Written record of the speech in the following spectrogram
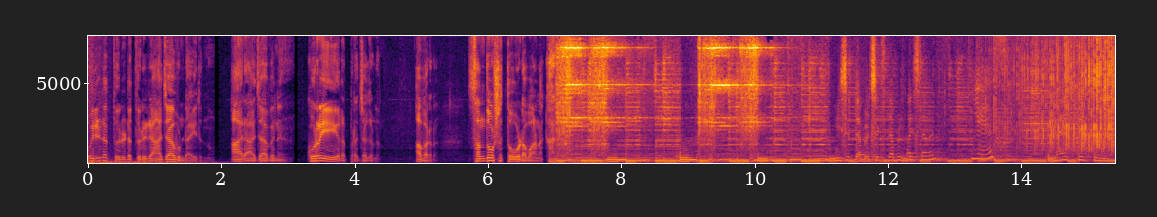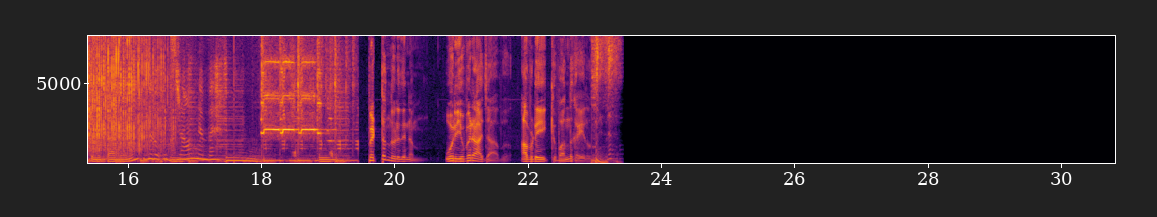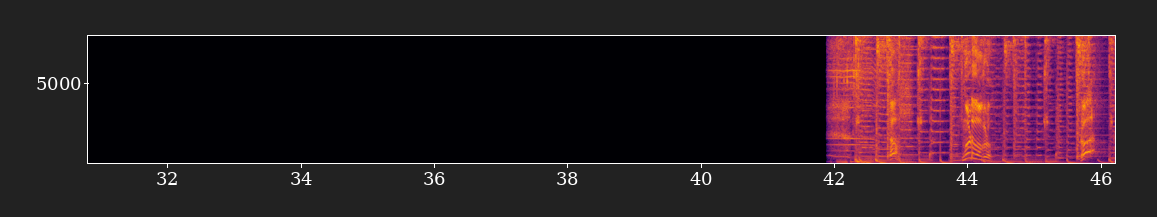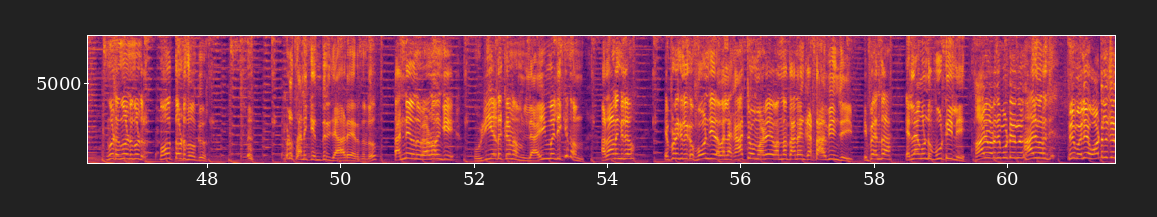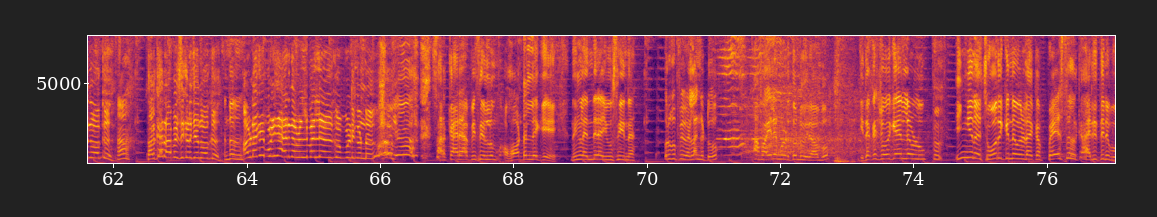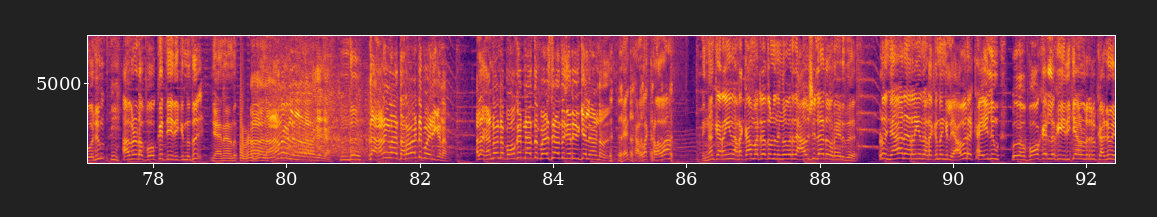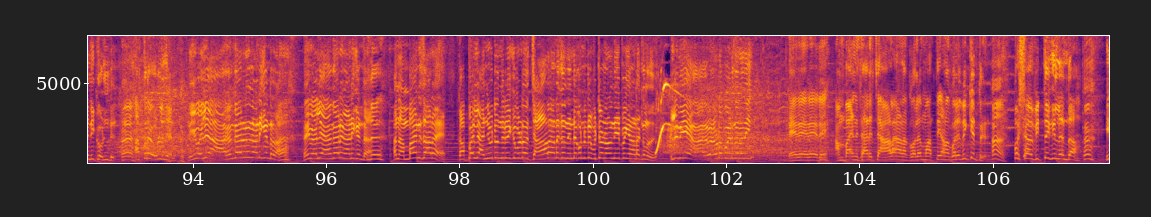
ഒരിടത്തൊരിടത്തൊരു രാജാവുണ്ടായിരുന്നു ആ രാജാവിന് കുറേയേറെ പ്രജകളും അവർ സന്തോഷത്തോടെ വാണ കാലം Is it double six double five seven? Yes. May I speak to Mr. Mutanenu? No, it's wrong number. പെട്ടെന്നൊരു ദിനം ഒരു യുവരാജാവ് അവിടേക്ക് വന്നു കയറുന്നു ഇങ്ങോട്ട് നോക്കണു ഇങ്ങോട്ട് ഇങ്ങോട്ട് ഇങ്ങോട്ട്. മുഖത്തോട്ട് നോക്കൂ. ഇവിടെ തനിക്ക് എന്തൊരു ജാടയായിരുന്നുള്ളൂ തന്നെ ഒന്ന് വേണമെങ്കിൽ കുഴിയെടുക്കണം ലൈം വലിക്കണം. അതാണെങ്കിലോ എപ്പോഴെങ്കിലൊക്കെ ഫോൺ ചെയ്താൽ വല്ല കാറ്റോ മഴയോ വന്നാൽ തന്നെ കെട്ട അവിയും ചെയ്യും. ഇപ്പൊ എന്താ? എല്ലാം കൊണ്ട് പൂട്ടിയില്ലേ? ആര് പറഞ്ഞു പൂട്ടിയെന്ന്? ആര് പറഞ്ഞു? നീ വലിയ ഹോട്ടലിൽ ചെന്ന് നോക്ക്. സർക്കാർ ഓഫീസുകളിൽ ചെന്ന് നോക്ക്. എന്താ? സർക്കാർ ഓഫീസുകളിലും ഹോട്ടലിലേക്ക് നിങ്ങൾ എന്തിനാ യൂസ് ചെയ്യുന്നത് ഒരു കുപ്പി വെള്ളം കിട്ടുമോ ആ ഫയൽ അങ്ങോട്ട് എടുത്തോണ്ട് വരാമ്പോ ഇതൊക്കെ ചോദിക്കാനല്ലേ ഉള്ളൂ. ഇങ്ങനെ ചോദിക്കുന്നവരുടെയൊക്കെ പേഴ്സണൽ കാര്യത്തിന് പോലും അവരുടെ പോക്കറ്റിൽ ഇരിക്കുന്നത് ഞാനാണ്. നാണമില്ലല്ലോ നാണക്കൊക്കെ എന്ത്? ആണുങ്ങളെ തറവാട്ടി പോയിരിക്കണം. അല്ല കണ്ടവന്റെ പോക്കറ്റിനകത്തും പേഴ്സിനകത്തും കയറി ഇരിക്കല്ലേ വേണ്ടത്? കള്ളക്കളവാ. കള്ള നിങ്ങൾക്ക് ഇറങ്ങി നടക്കാൻ പറ്റാത്തതുകൊണ്ട് നിങ്ങൾ വെറുതെ ആവശ്യമില്ലാതെ പറയരുത്. എടോ ഞാൻ ഇറങ്ങി നടക്കുന്നെങ്കിലേ അവരെ കയ്യിലും പോക്കറ്റിലൊക്കെ ഇരിക്കാനുള്ള ഒരു കഴിവ് എനിക്കുണ്ട്. അത്രേ ഉള്ളൂ ഞാൻ. നീ വലിയ അഹങ്കാരം കാണിക്കണ്ടടാ. നീ വലിയ അഹങ്കാരം കാണിക്കണ്ട. അമ്പാനി സാറേ കപ്പലിൽ അഞ്ഞൂറ്റൊന്ന് രൂപയ്ക്ക് ഇവിടെ ചാള കണക്ക് നിന്നെ കൊണ്ട് വിട്ടോണ്ടാണ് നീ ഇപ്പൊ നടക്കുന്നത്. ഇല്ല നീ എവിടെ പോയിരുന്നത് നീ? അംബാനി സാറ് ചാള കണക്കോലെ മത്തി കണക്കോലെ വിക്കറ്റ്. പക്ഷെ ആ വിറ്റെങ്കിൽ എന്താ?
